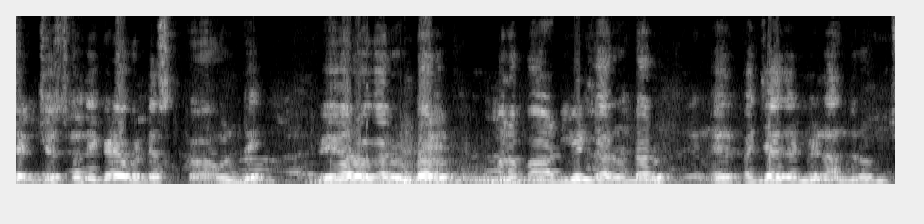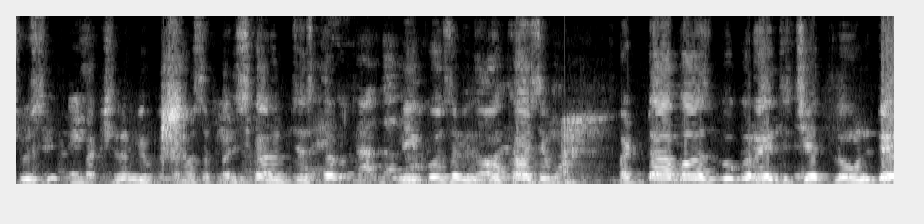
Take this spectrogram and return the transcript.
చెక్ చేసుకుని ఇక్కడే ఒక డెస్క్ ఉంది. విఆర్ఓ గారు ఉంటారు మన అడ్మిన్ గారు ఉంటారు. పంచాయతీ అడ్మిన్ అందరూ చూసి తక్షణం మీ సమస్య పరిష్కారం చేస్తారు. మీకోసం ఇది అవకాశం. పట్టా పాస్బుక్ రైతు చేతిలో ఉంటే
